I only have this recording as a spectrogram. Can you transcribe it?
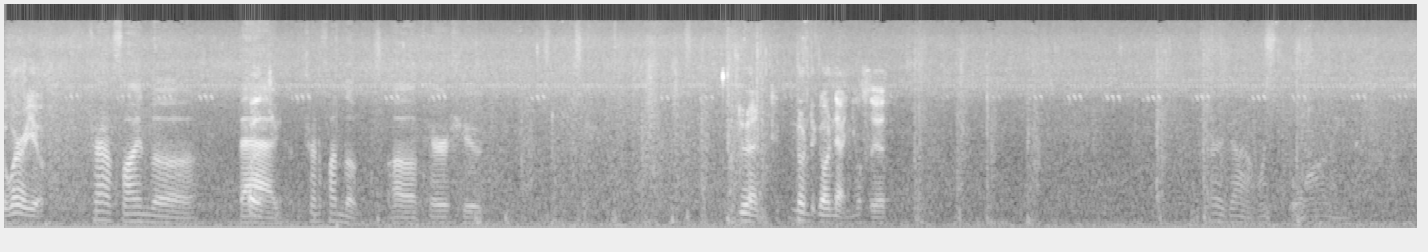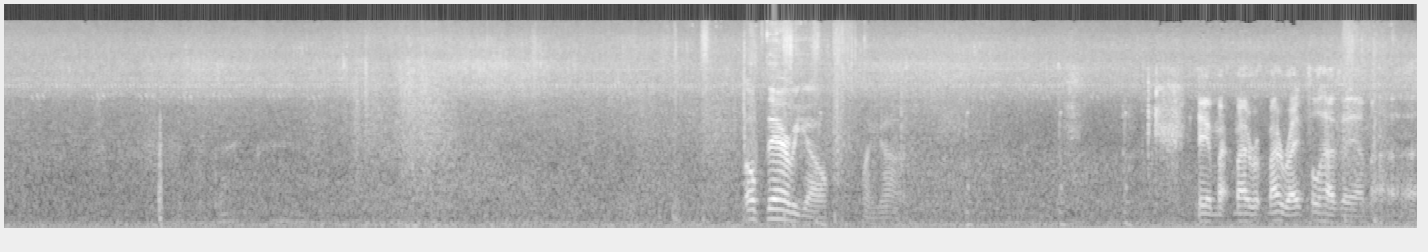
Where are you? I'm trying to find the bag. I'm trying to find the uh, parachute. You're no going down. You'll see it. Go. I went blind. Oh, there we go. Oh my god. Hey, my my, my rifle has a um. Uh,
